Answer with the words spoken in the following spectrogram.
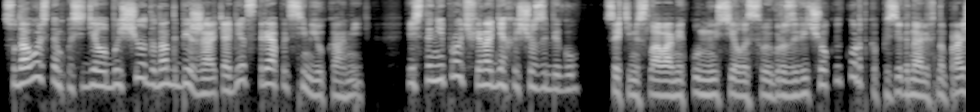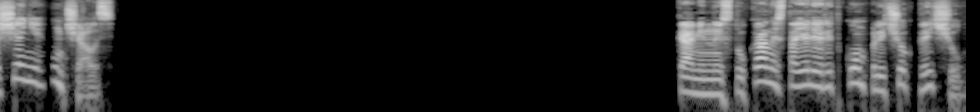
С удовольствием посидела бы еще, да надо бежать, обед стряпать, семью кормить. Если ты не против, я на днях еще забегу». С этими словами Куми уселась в свой грузовичок и, коротко посигналив на прощание, умчалась. Каменные стуканы стояли редком плечо к плечу.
